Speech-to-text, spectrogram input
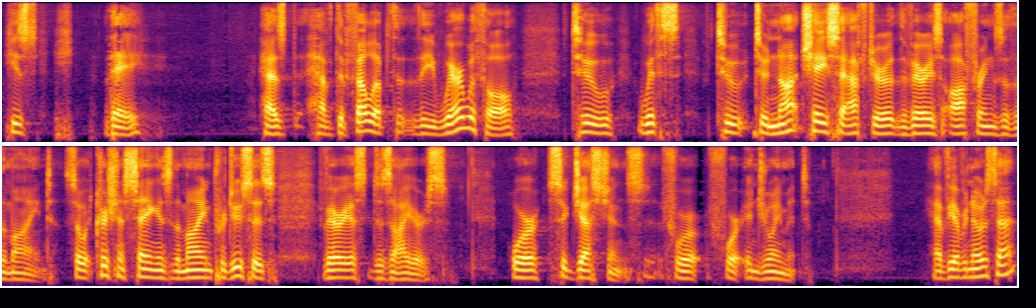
he's, they has, have developed the wherewithal to, with, to, to not chase after the various offerings of the mind. So what Krishna is saying is the mind produces various desires or suggestions for, for enjoyment. Have you ever noticed that?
